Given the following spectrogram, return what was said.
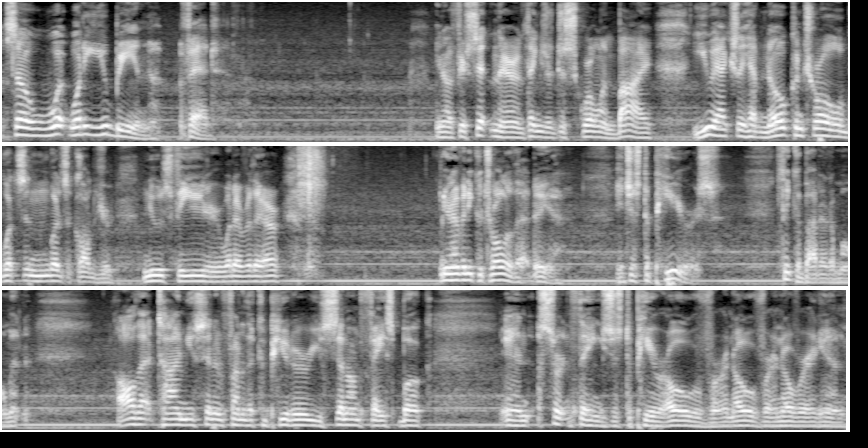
So, what what are you being fed? You know, if you're sitting there and things are just scrolling by, you actually have no control of what's in what's it called your news feed or whatever they are. You don't have any control of that, do you? It just appears. Think about it a moment all that time you sit in front of the computer, you sit on Facebook, and certain things just appear over and over and over again.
